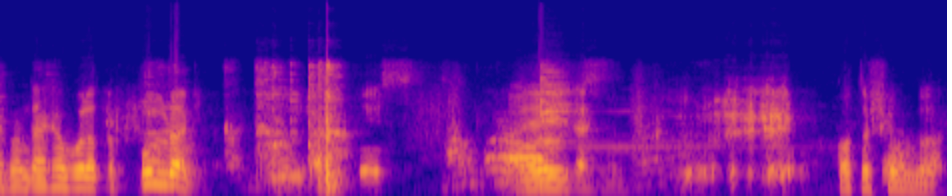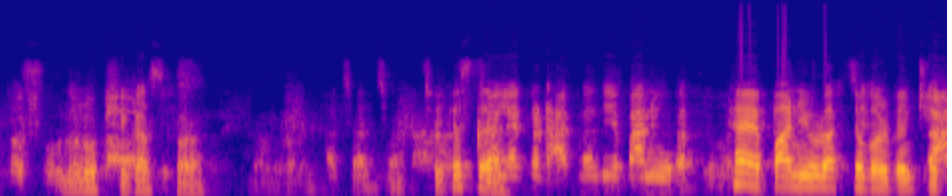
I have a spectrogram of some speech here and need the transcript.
এখন দেখা বলো তো ফুলদানি। এই দেখেন কত সুন্দর নকশি কাজ করা। আচ্ছা আচ্ছা। ঠিক আছে? একটা ঢাকনা দিয়ে পানিও রাখতে পারবেন। হ্যাঁ পানিও রাখতে পারবেন ছোট।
